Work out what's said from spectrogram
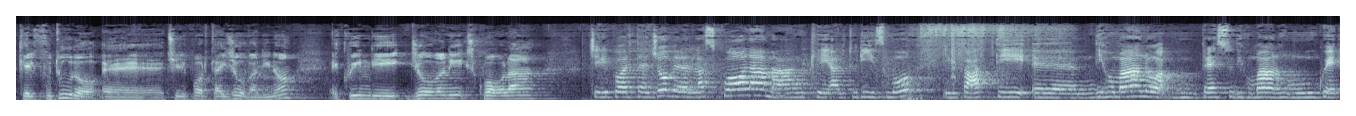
che il futuro eh, ci riporta ai giovani, no? E quindi giovani, scuola, ci riporta ai giovani alla scuola ma anche al turismo, infatti eh, di Comano, presso di Comano comunque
